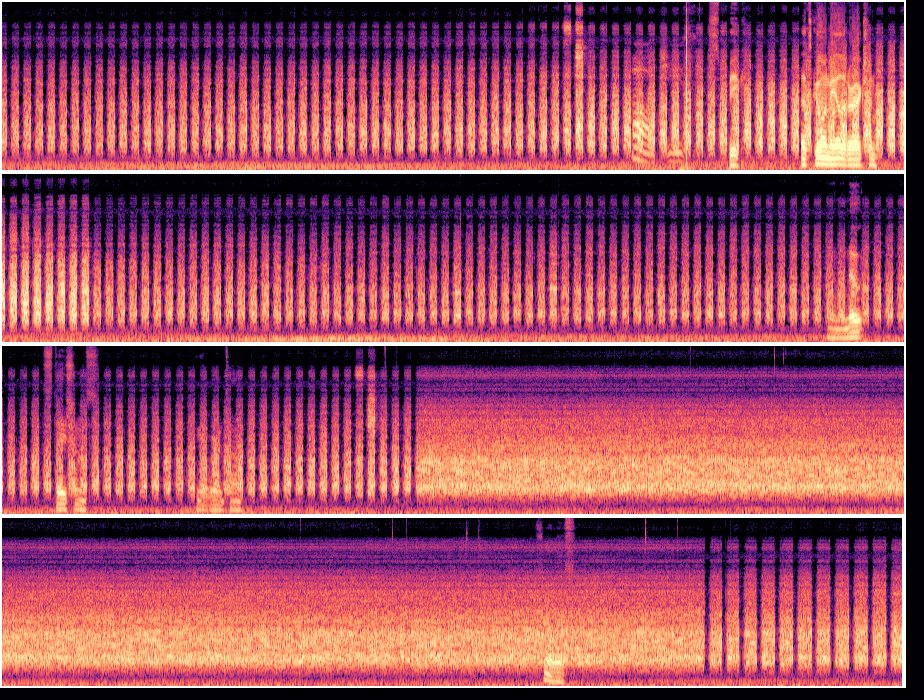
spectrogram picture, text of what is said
Oh, jeez. Speak. Let's go in the other direction. And a note. Stations. You got words on. So this.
